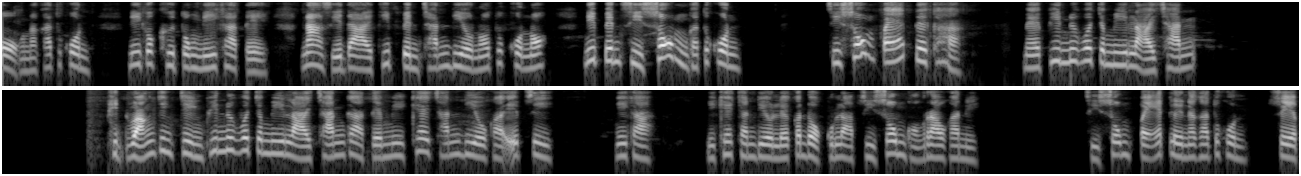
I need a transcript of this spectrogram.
ออกนะคะ ทุกคนนี่ก็คือตรงนี้ค่ะแต่น่าเสียดายที่เป็นชั้นเดียวเนาะทุกคนเนาะนี่เป็นสีส้มค่ะทุกคน สีส้มแป๊ดเลยค่ะแม้พี่นึกว่าจะมีหลายชั้น ผิดหวังจริง ๆ พี่นึกว่าจะมีหลายชั้นค่ะ แต่มีแค่ชั้นเดียวค่ะ FC นี่ค่ะ มีแค่ชั้นเดียวแล้วก็ดอกกุหลาบสีส้มของเราค่ะนี่ สีส้มแป๊ดเลยนะคะ ทุกคนเสบ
